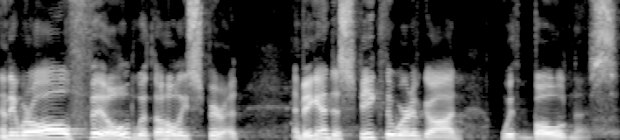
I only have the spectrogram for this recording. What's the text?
and they were all filled with the Holy Spirit and began to speak the word of God with boldness.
